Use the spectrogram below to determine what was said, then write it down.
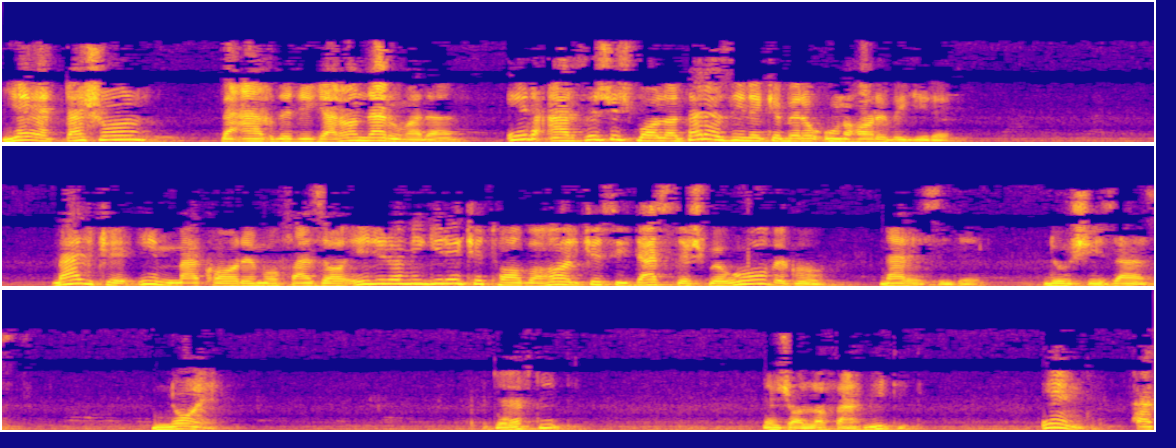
یه عدهشون به عقد دیگران در اومدن. این ارزشش بالاتر از اینه که بره اونها رو بگیره. بلکه این مکارم و فضائلی رو می‌گیره که تا به حال کسی دستش به او بگو نرسیده. دوشیزه است. نوع گرفتید؟ انشالله فهمیدید. این پس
